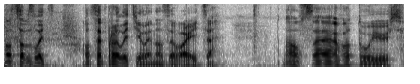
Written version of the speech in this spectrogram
Оце взлет... Оце прилетіли називається. Ну все, готуюсь.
